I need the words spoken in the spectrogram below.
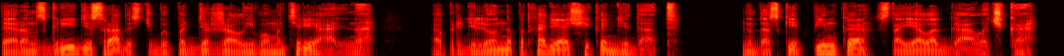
Терренс Гриди с радостью бы поддержал его материально. Определенно подходящий кандидат. На доске Пинка стояла галочка.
